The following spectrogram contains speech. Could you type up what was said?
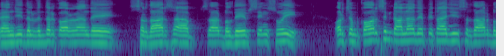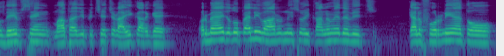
ਭੈਣ ਜੀ ਦਲਵਿੰਦਰ ਕੌਰ ਉਹਨਾਂ ਦੇ ਸਰਦਾਰ ਸਾਹਿਬ, ਸਰ ਬਲਦੇਵ ਸਿੰਘ ਸੋਈ ਔਰ ਚਮਕੌਰ ਸਿੰਘ ਡਾਲਾ ਦੇ ਪਿਤਾ ਜੀ ਸਰਦਾਰ ਬਲਦੇਵ ਸਿੰਘ ਮਾਤਾ ਜੀ ਪਿੱਛੇ ਚੜ੍ਹਾਈ ਕਰ ਗਏ। ਔਰ ਮੈਂ ਜਦੋਂ ਪਹਿਲੀ ਵਾਰ 1991 ਦੇ ਵਿੱਚ ਕੈਲੀਫੋਰਨੀਆ ਤੋਂ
